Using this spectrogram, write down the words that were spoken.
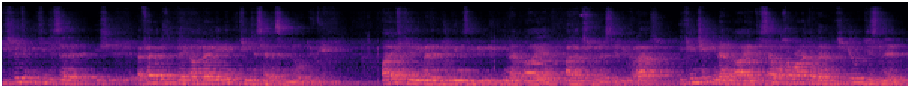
hicretin ikinci sene, Efendimizin peygamberliğinin ikinci senesinde oluyor. Ayet-i Kerime'de bildiğiniz gibi ilk inen ayet Alak suresi İkrar. İkinci inen ayet ise o zamana kadar iki yıl gizli.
